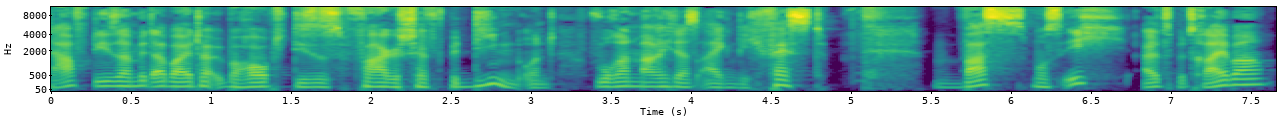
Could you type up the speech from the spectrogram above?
darf dieser Mitarbeiter überhaupt dieses Fahrgeschäft bedienen und woran mache ich das eigentlich fest? Was muss ich als Betreiber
